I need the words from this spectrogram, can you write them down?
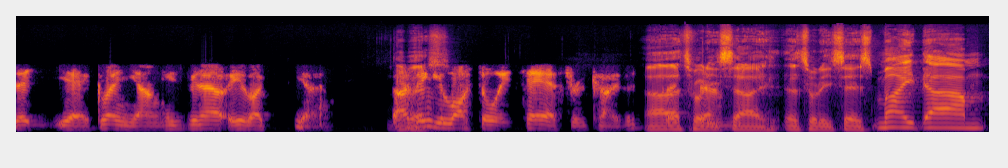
that, yeah, Glenn Young, he's been out here like, yeah. know, I best. think he lost all his hair through COVID. Uh, that's what um, he say. That's what he says, mate. Um,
